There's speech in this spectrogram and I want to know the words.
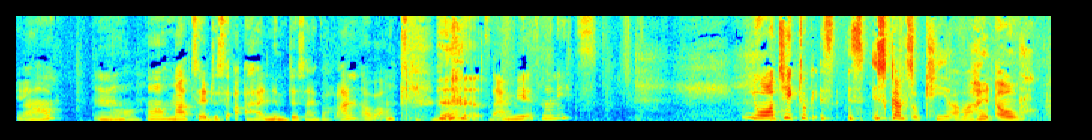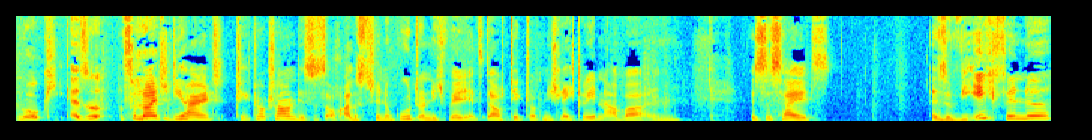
Ja. Ja. Mhm. Ja. Matze das, äh, nimmt das einfach an, aber sagen wir jetzt mal nichts. Ja, TikTok ist, ist, ist ganz okay, aber halt auch nur okay. Also für Leute, die halt TikTok schauen, das ist auch alles schön und gut und ich will jetzt da auch TikTok nicht schlecht reden, aber ähm, es ist halt, also wie ich finde,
